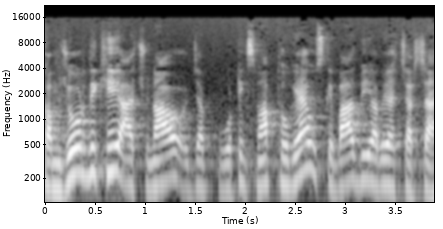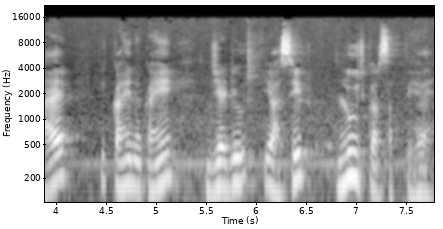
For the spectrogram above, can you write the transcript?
कमज़ोर दिखी। आज चुनाव जब वोटिंग समाप्त हो गया है, उसके बाद भी अब यह चर्चा है कि कहीं ना कहीं जेडीयू यह सीट लूज कर सकती है।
